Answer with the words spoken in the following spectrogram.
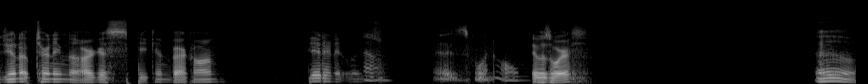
Did you end up turning the Argus beacon back on? Did and it was oh, No, that was one ohm. It was worse? Oh,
